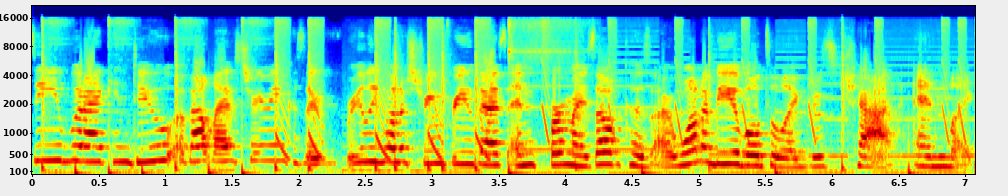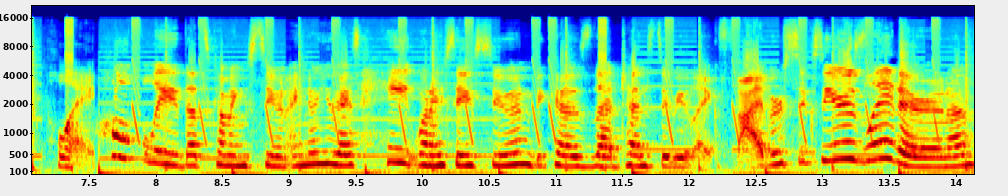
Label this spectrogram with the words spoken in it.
see what I can do about live streaming because I really want to stream for you guys and for myself because I want to be able to like just chat and like play. Hopefully that's coming soon. I know you guys hate when I say soon because that tends to be like five or six years later and I'm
